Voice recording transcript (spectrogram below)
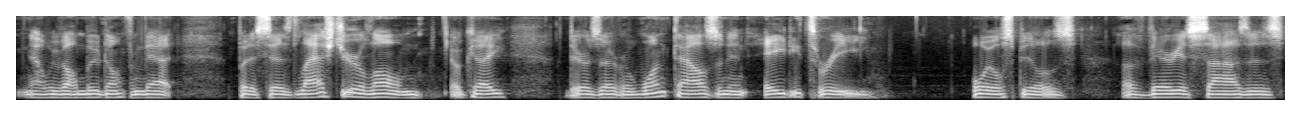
Now we've all moved on from that, but it says last year alone, okay, there's over 1,083 oil spills of various sizes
